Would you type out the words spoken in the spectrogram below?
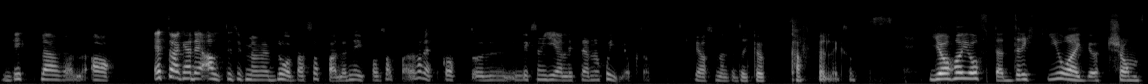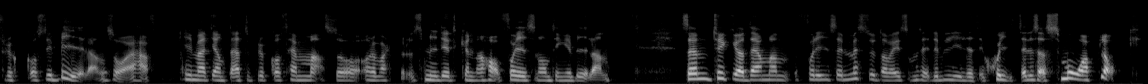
gifflar eller ja. Ett tag hade jag alltid typ med mig blåbärssoppa eller nyponsoppa. Det var rätt gott och liksom ger lite energi också. Jag som inte dricker kaffe liksom. Jag har ju ofta drickyoghurt som frukost i bilen så har jag haft. I och med att jag inte äter frukost hemma så har det varit smidigt att kunna ha, få i sig någonting i bilen. Sen tycker jag det man får i sig mest utav är som säger, det blir lite skit eller så här småplock.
